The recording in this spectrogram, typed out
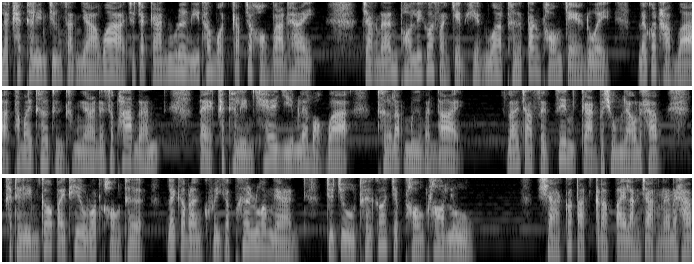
และแคทเธอรีนจึงสัญญาว่าจะจัดการเรื่องนี้ทั้งหมดกับเจ้าของบ้านให้ จากนั้นพอลลี่ก็สังเกตเห็นว่าเธอตั้งท้องแก่ด้วย แล้วก็ถามว่าทำไมเธอถึงทำงานในสภาพนั้น แต่แคทเธอรีนแค่ยิ้มและบอกว่าเธอรับมือมันได้ หลังจากเสร็จสิ้นการประชุมแล้วนะครับแคทเธอรีนก็ไปที่รถของเธอ และกำลังคุยกับเพื่อนร่วมงาน จู่ๆเธอก็เจ็บท้องคลอดลูก ฉากก็ตัดกลับไปหลังจากนั้นนะครับ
